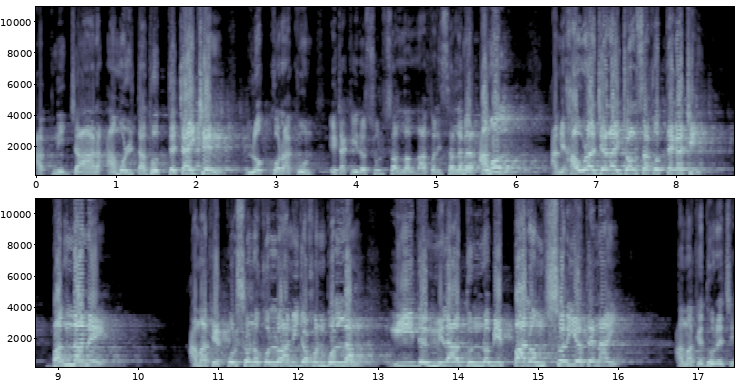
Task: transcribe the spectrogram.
আপনি যার আমলটা ধরতে চাইছেন, লক্ষ্য রাখুন, এটা কি রসুল সাল্লাহ আলি সাল্লামের আমল? আমি হাওড়া জেলায় জলসা করতে গেছি, বাগনানে আমাকে প্রশ্ন করল, আমি যখন বললাম, ঈদে মিলাদুন্নবী পালন শরীয়তে নাই। আমাকে ধরেছে,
